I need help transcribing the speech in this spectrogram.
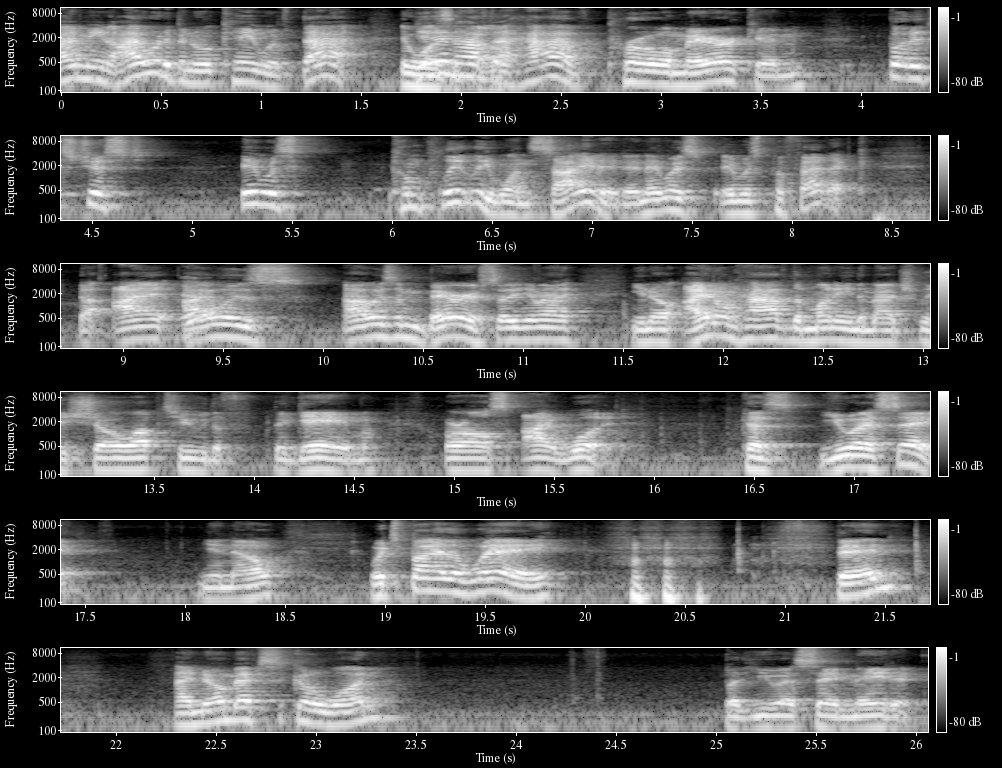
I mean, I would have been okay with that. It you didn't have though. to have pro-American, but it's just it was completely one-sided, and it was it was pathetic. I I was I was embarrassed. So, you know, I, you know, I don't have the money to magically show up to the the game, or else I would, because USA, you know. Which, by the way, Ben, I know Mexico won, but USA made it.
